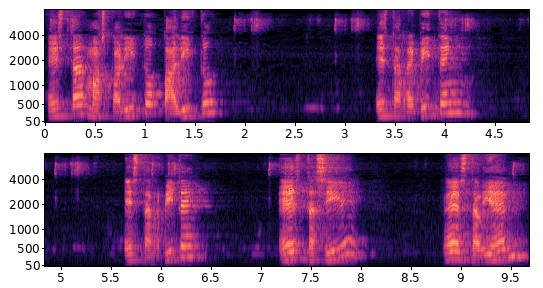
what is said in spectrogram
Esta. Más palito. Palito. Esta repiten. Esta repite. Esta sigue. Está bien.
